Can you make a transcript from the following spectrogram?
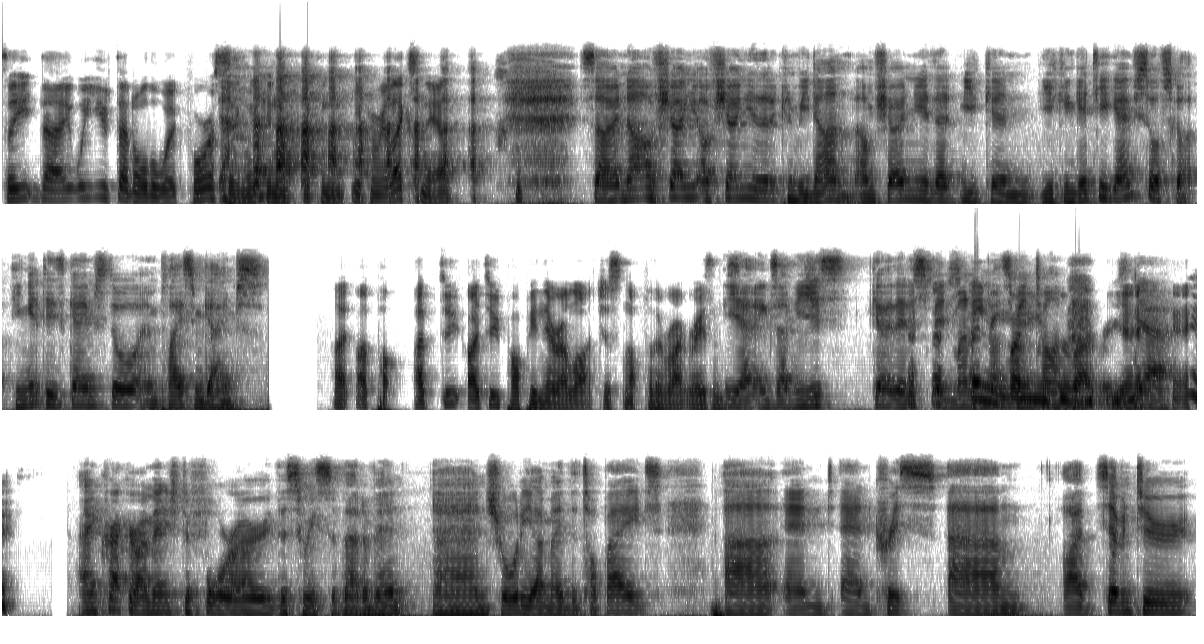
So you, no, well, you've done all the work for us, and we can we can we can relax now. so no, I've shown you I've shown you that it can be done. I'm showing you that you can you can get to your game store, Scott. You can get to his game store and play some games. I, I, pop, I do I do pop in there a lot, just not for the right reasons. Yeah, exactly. You just go there to spend money, not spend money time. the right reason. Yeah. And Cracker, I managed to 4-0 the Swiss of that event, and Shorty, I made the top eight, uh, and and Chris, um, I 7-2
